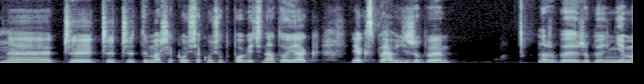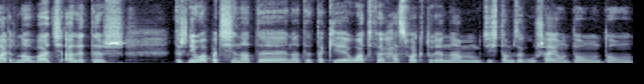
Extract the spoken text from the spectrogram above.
Mhm. E, czy, czy, czy ty masz jakąś, jakąś odpowiedź na to, jak, jak sprawić, żeby, no żeby, żeby nie marnować, ale też też nie łapać się na te, na te takie łatwe hasła, które nam gdzieś tam zagłuszają tą, tą,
